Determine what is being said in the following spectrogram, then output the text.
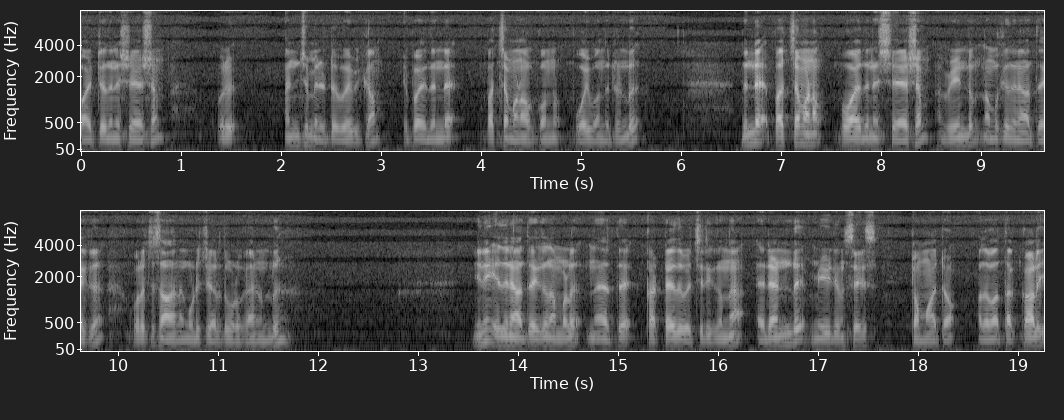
വഴറ്റിയതിന് ശേഷം ഒരു അഞ്ച് മിനിറ്റ് വേവിക്കാം. ഇപ്പോൾ ഇതിന്റെ പച്ചമണമൊക്കെ ഒന്ന് പോയി വന്നിട്ടുണ്ട്. ഇതിന്റെ പച്ചമണം പോയതിന് ശേഷം വീണ്ടും നമുക്കിതിനകത്തേക്ക് കുറച്ച് സാധനം കൂടി ചേർത്ത് കൊടുക്കാനുണ്ട്. ഇനി ഇതിനകത്തേക്ക് നമ്മൾ നേരത്തെ കട്ട് ചെയ്ത് വെച്ചിരിക്കുന്ന രണ്ട് മീഡിയം സൈസ് ടൊമാറ്റോ അഥവാ തക്കാളി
